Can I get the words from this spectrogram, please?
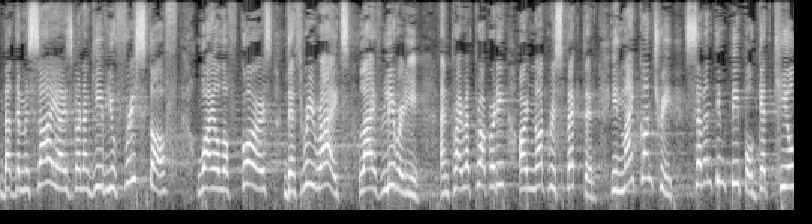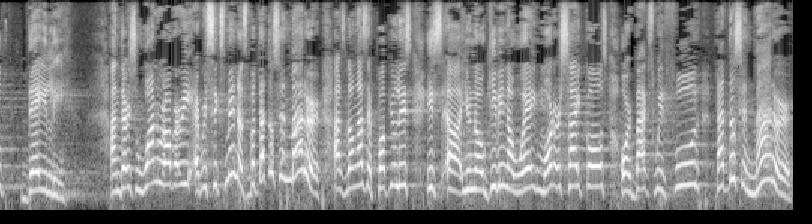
that the Messiah is going to give you free stuff, while of course the three rights, life, liberty, and private property are not respected. In my country, 17 people get killed daily. And there's one robbery every six minutes, but that doesn't matter as long as the populace is, uh, you know, giving away motorcycles or bags with food. That doesn't matter.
